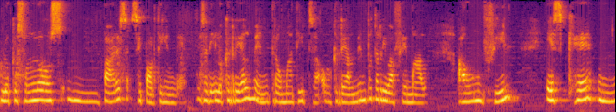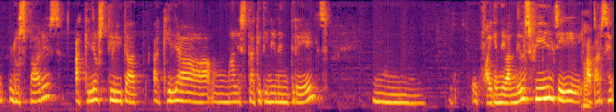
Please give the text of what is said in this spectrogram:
el que són els mm, pares se portin bé. És a dir, el que realment traumatitza o el que realment pot arribar a fer mal a un fill és que els mm, pares, aquella hostilitat, aquella malestar que tenen entre ells, mm, ho feien davant dels fills i Clar. a part se,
